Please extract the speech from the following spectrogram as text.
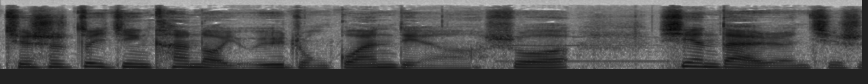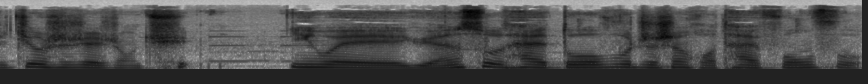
其实最近看到有一种观点啊，说现代人其实就是这种去因为元素太多，物质生活太丰富，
